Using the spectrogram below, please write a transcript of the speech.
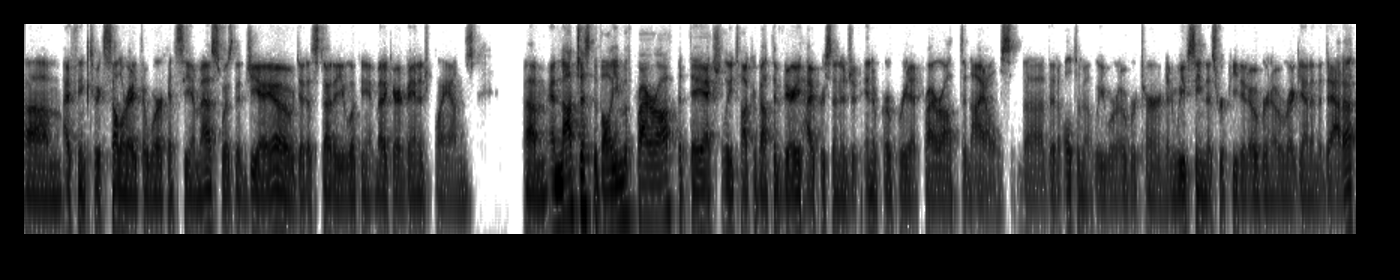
um, I think, to accelerate the work at CMS was that GAO did a study looking at Medicare Advantage plans um, and not just the volume of prior auth, but they actually talk about the very high percentage of inappropriate prior auth denials uh, that ultimately were overturned. And we've seen this repeated over and over again in the data.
